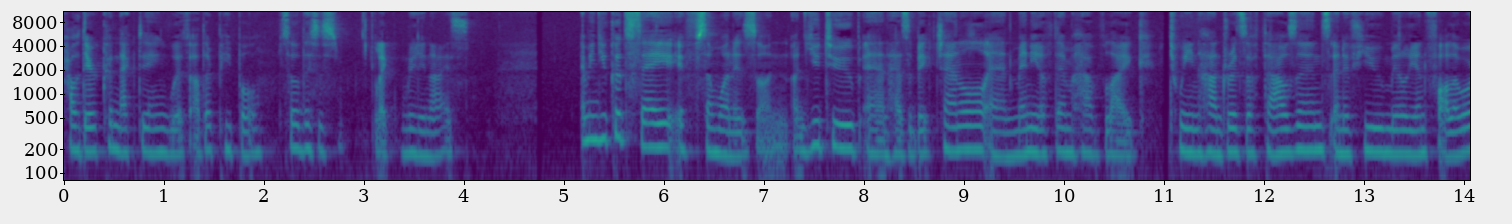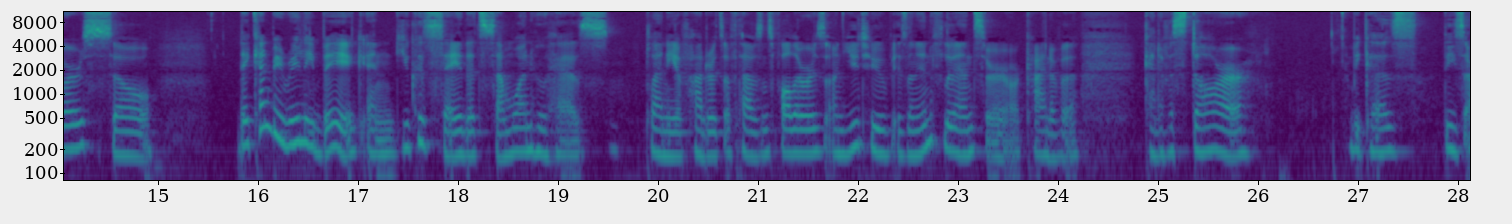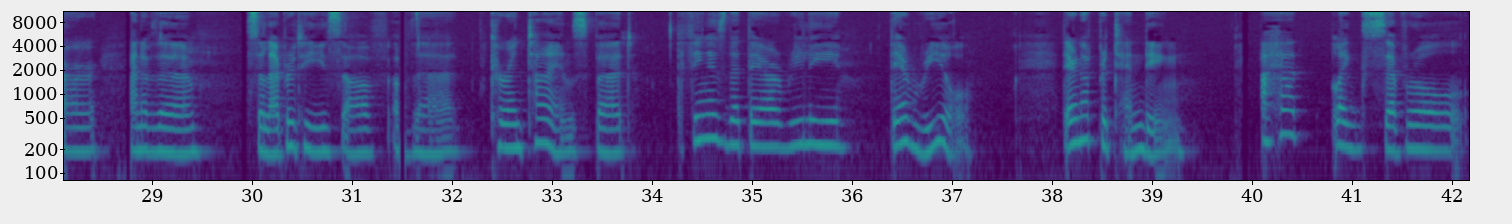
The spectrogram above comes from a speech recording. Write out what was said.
how they're connecting with other people. So this is like really nice. I mean, you could say if someone is on, on YouTube and has a big channel, and many of them have like between hundreds of thousands and a few million followers, so they can be really big. And you could say that someone who has plenty of hundreds of thousands followers on YouTube is an influencer or kind of a kind of a star because these are kind of the celebrities of, of the current times, but the thing is that they are really they're real. They're not pretending. I had like several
